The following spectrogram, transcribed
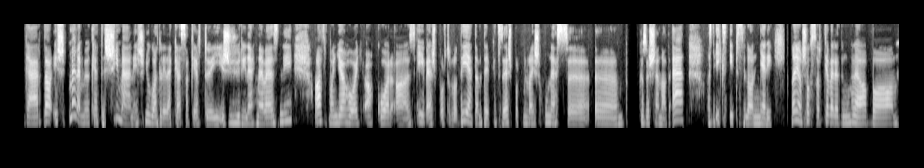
gárda, és merem őket simán és nyugatlélekkel szakértői zsűrinek nevezni. Azt mondja, hogy akkor az év esportoló díját, amit egyébként az Esport Milla és a Hunes közösen ad át, azt XY nyeri. Nagyon sokszor keveredünk bele abba a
